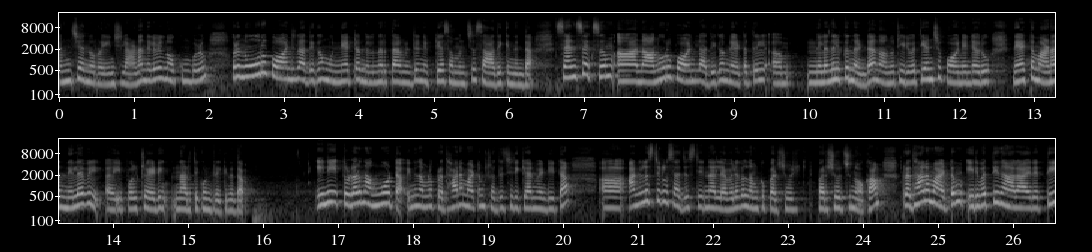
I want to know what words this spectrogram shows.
അഞ്ച് എന്ന റേഞ്ചിലാണ് നിലവിൽ നോക്കുമ്പോഴും ഒരു നൂറ് പോയിന്റിലധികം മുന്നേറ്റം നിലനിർത്താൻ വേണ്ടി നിഫ്റ്റിയെ സംബന്ധിച്ച് സാധിക്കുന്നുണ്ട്. സെൻസെക്സും നാനൂറ് പോയിന്റിലധികം നേട്ടത്തിൽ നിലനിൽക്കുന്നുണ്ട്. നാനൂറ്റി ഇരുപത്തിയഞ്ച് പോയിന്റിന്റെ ഒരു നേട്ടമാണ് നിലവിൽ ഇപ്പോൾ ട്രേഡിംഗ് നടത്തിക്കൊണ്ടിരിക്കുന്നത്. ഇനി തുടർന്ന് അങ്ങോട്ട് ഇനി നമ്മൾ പ്രധാനമായിട്ടും ശ്രദ്ധിച്ചിരിക്കാൻ വേണ്ടിയിട്ട് അനലിസ്റ്റുകൾ സജസ്റ്റ് ചെയ്യുന്ന ലെവലുകൾ നമുക്ക് പരിശോധി പരിശോധിച്ച് നോക്കാം. പ്രധാനമായിട്ടും ഇരുപത്തിനാലായിരത്തി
